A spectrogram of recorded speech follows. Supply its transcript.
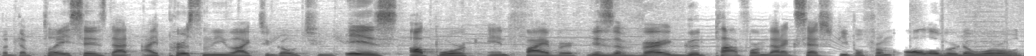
But the places that I personally like to go to is Upwork and Fiverr. This is a very good platform that accepts people from all over the world,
